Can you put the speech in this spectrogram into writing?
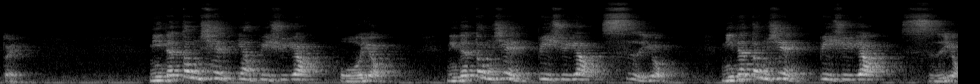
对，你的动线要必须要活用。你的动线必须要适用，你的动线必须要实用，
